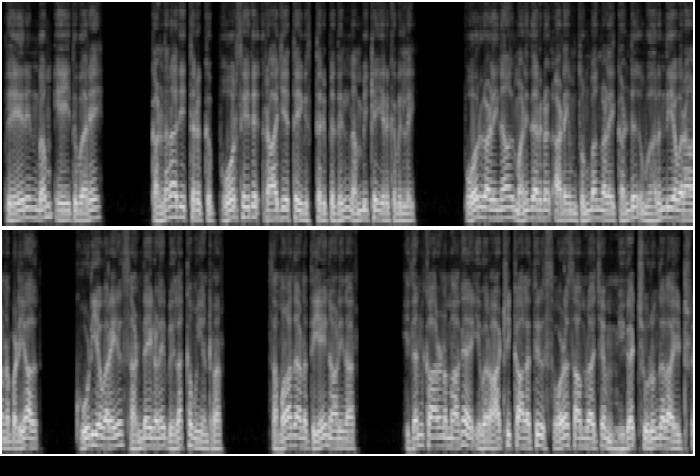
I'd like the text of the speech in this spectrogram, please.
பேரின்பம் எய்துவரே. கண்டராதித்தருக்கு போர் செய்து ராஜ்யத்தை விஸ்தரிப்பதில் நம்பிக்கை இருக்கவில்லை. போர்களினால் மனிதர்கள் அடையும் துன்பங்களைக் கண்டு வருந்தியவரானபடியால் கூடிய வரையில் சண்டைகளை விலக்க முயன்றார். சமாதானத்தையே நாடினார். இதன் காரணமாக இவர் ஆட்சி காலத்தில் சோழ சாம்ராஜ்யம் மிகச் சுருங்கலாயிற்று.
